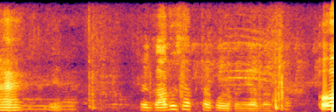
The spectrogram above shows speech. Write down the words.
হ্যাঁ। গাদু সাতটা করে গেল? ও!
